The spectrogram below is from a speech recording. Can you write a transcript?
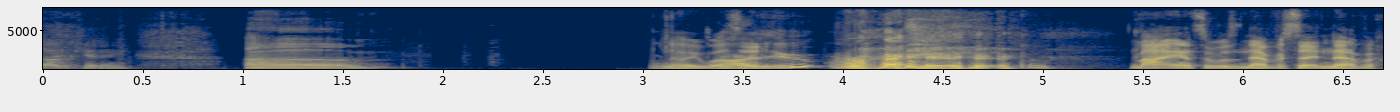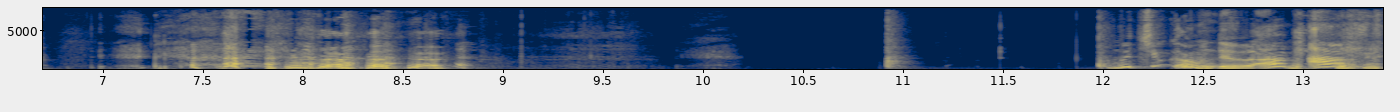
No, I'm kidding. Um, No, he wasn't. Are you right? My answer was never say never. what you gonna do? I, I,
